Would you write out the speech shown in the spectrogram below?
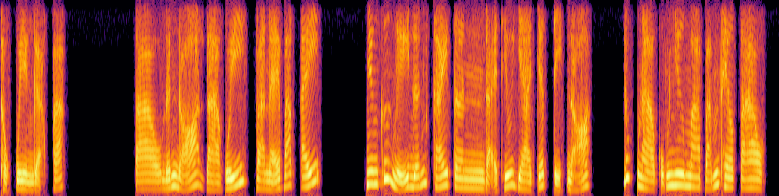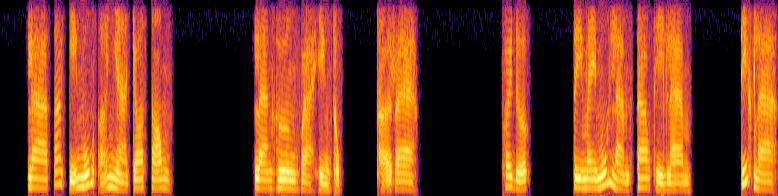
Thục quyền gạt phát. Tao đến đó là quý và nể bác ấy. Nhưng cứ nghĩ đến cái tên đại thiếu gia chết tiệt đó, lúc nào cũng như ma bám theo tao, là tao chỉ muốn ở nhà cho xong. Lan Hương và Hiền Thục thở ra. Thôi được, tì mày muốn làm sao thì làm. Tiếc là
